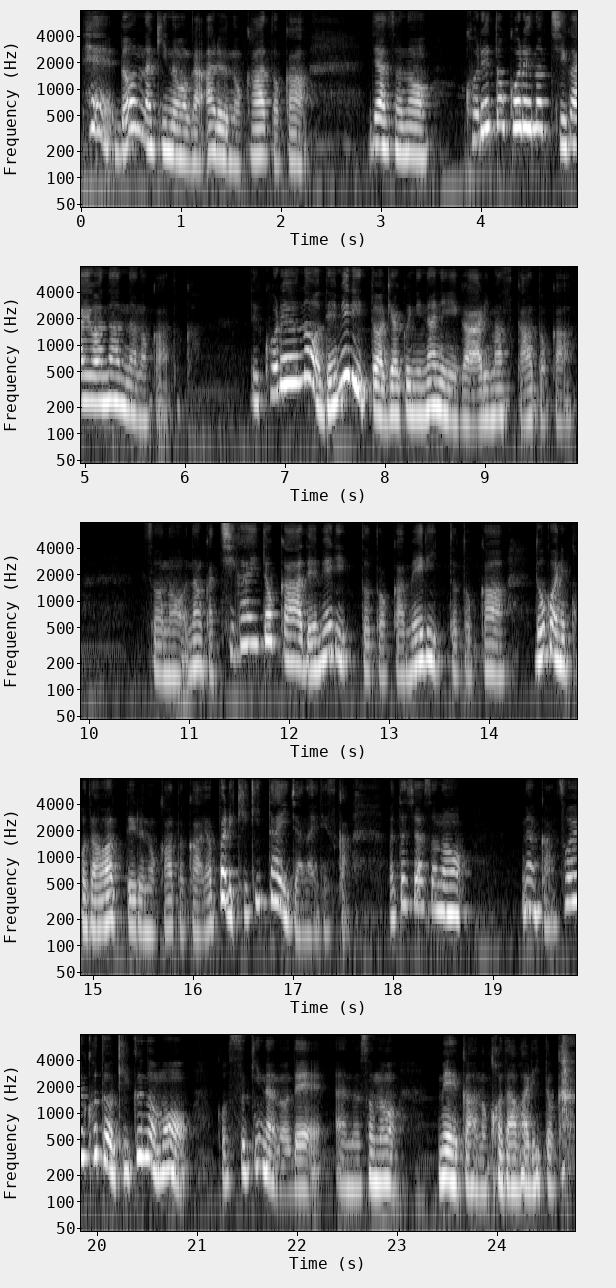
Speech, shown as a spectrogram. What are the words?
てどんな機能があるのかとかじゃあそのこれとこれの違いは何なのかとか。でこれのデメリットは逆に何がありますかとか。そのなんか違いとかデメリットとかメリットとかどこにこだわっているのかとかやっぱり聞きたいじゃないですか。私はそのなんかそういうことを聞くのもこう好きなのであのそのメーカーのこだわりとか。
